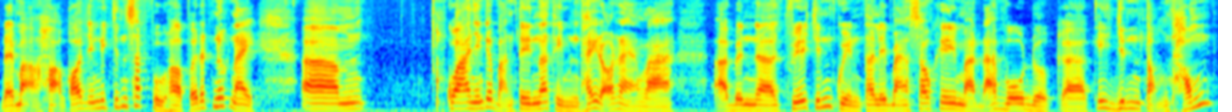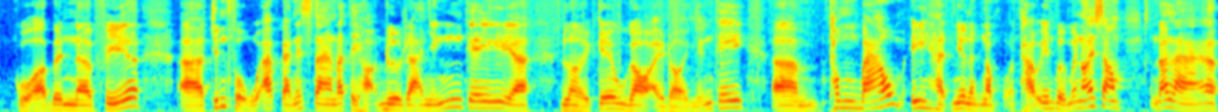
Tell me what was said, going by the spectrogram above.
để mà họ có những cái chính sách phù hợp với đất nước này. À, qua những cái bản tin đó thì mình thấy rõ ràng là ở bên uh, phía chính quyền Taliban sau khi mà đã vô được uh, cái dinh tổng thống của bên uh, phía uh, chính phủ Afghanistan đó thì họ đưa ra những cái uh, lời kêu gọi rồi những cái uh, thông báo y hệt như là Ngọc Thảo Yên vừa mới nói xong đó là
